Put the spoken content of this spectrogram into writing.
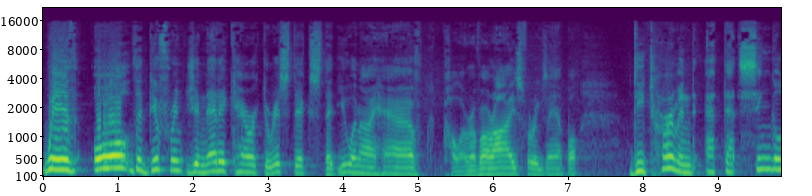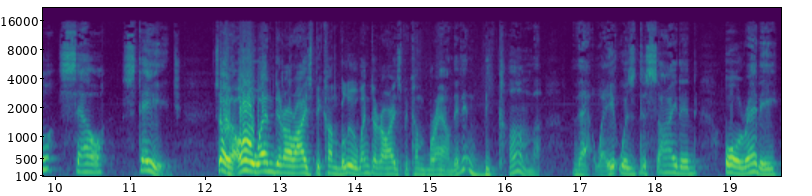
with all the different genetic characteristics that you and I have, color of our eyes, for example, determined at that single cell stage. So, oh, when did our eyes become blue? When did our eyes become brown? They didn't become that way. It was decided already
